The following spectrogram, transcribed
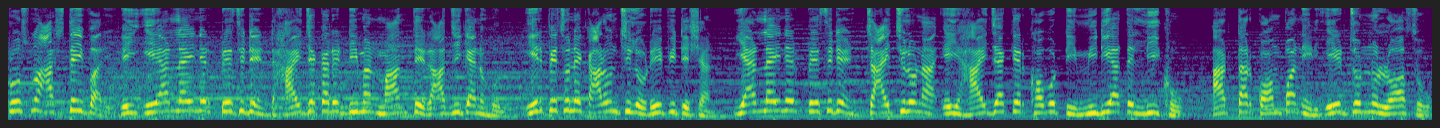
প্রশ্ন আসতেই পারে, এই এয়ারলাইনের প্রেসিডেন্ট হাইজ্যাকারের ডিমান্ড মানতে রাজি কেন হলো? এর পেছনে কারণ ছিল রেপিটেশন এয়ারলাইনের প্রেসিডেন্ট চাইছিল না এই হাইজ্যাকের খবরটি মিডিয়াতে লিক হোক, আর তার কোম্পানির এর জন্য লস হোক।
